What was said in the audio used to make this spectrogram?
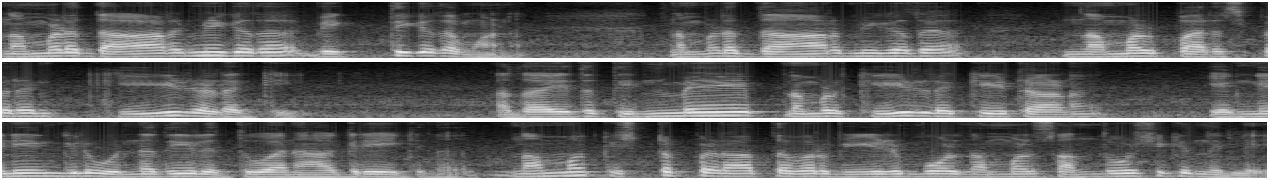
നമ്മുടെ ധാർമ്മികത വ്യക്തിഗതമാണ്. നമ്മുടെ ധാർമ്മികത നമ്മൾ പരസ്പരം കീഴടക്കി അതായത് തിന്മയെ നമ്മൾ കീഴടക്കിയിട്ടാണ് എങ്ങനെയെങ്കിലും ഉന്നതിയിലെത്തുവാൻ ആഗ്രഹിക്കുന്നത്. നമുക്ക് ഇഷ്ടപ്പെടാത്തവർ വീഴുമ്പോൾ നമ്മൾ സന്തോഷിക്കുന്നില്ലേ?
